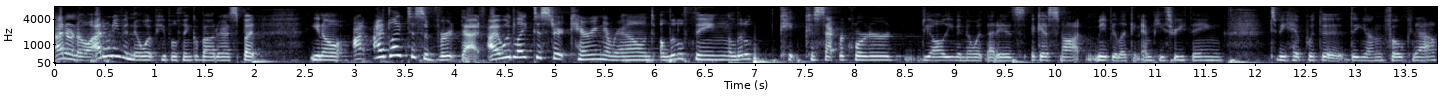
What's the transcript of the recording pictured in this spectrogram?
I don't know. I don't even know what people think about us, but you know, I, I'd like to subvert that. I would like to start carrying around a little thing, a little ca- cassette recorder. Do y'all even know what that is? I guess not. Maybe like an MP3 thing to be hip with the, the young folk now,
